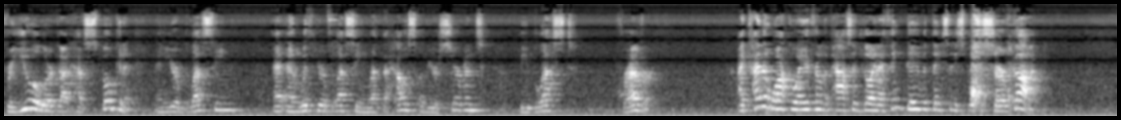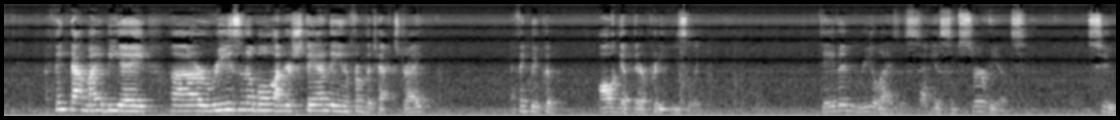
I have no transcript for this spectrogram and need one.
For you, O Lord God, have spoken it, and your blessing, and, and with your blessing, let the house of your servant be blessed forever. I kind of walk away from the passage going, I think David thinks that he's supposed to serve God. I think that might be a uh, reasonable understanding from the text, right? I think we could all get there pretty easily. David realizes he is subservient to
